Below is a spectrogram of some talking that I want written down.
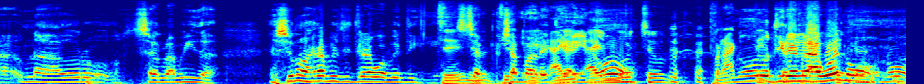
ah, un nadador o salvavidas. Eso no es rápido tirar agua, Sí, cha- no, chapalete hay- ahí, hay no. mucho práctica, no, no tiren el agua, no, no.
